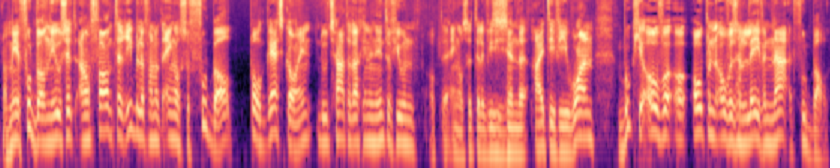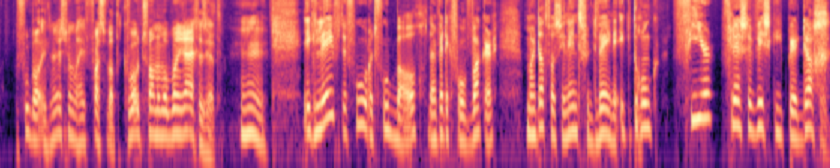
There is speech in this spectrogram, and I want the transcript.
Nog meer voetbalnieuws. Het enfant terrible van het Engelse voetbal. Paul Gascoigne doet zaterdag in een interview op de Engelse televisiezender ITV1... boekje over, open over zijn leven na het voetbal. Voetbal International heeft vast wat quotes van hem op een rij gezet. Hmm. Ik leefde voor het voetbal, daar werd ik voor wakker. Maar dat was ineens verdwenen. Ik dronk vier flessen whisky per dag.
